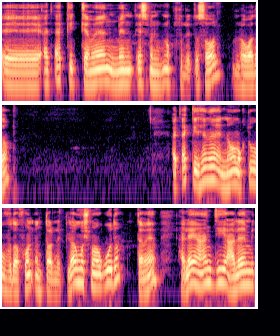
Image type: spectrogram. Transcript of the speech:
آه، أتأكد كمان من اسم نقطة الاتصال اللي هو ده. أتأكد هنا إن هو مكتوب Vodafone internet. لو مش موجودة تمام هلاقي عندي علامة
